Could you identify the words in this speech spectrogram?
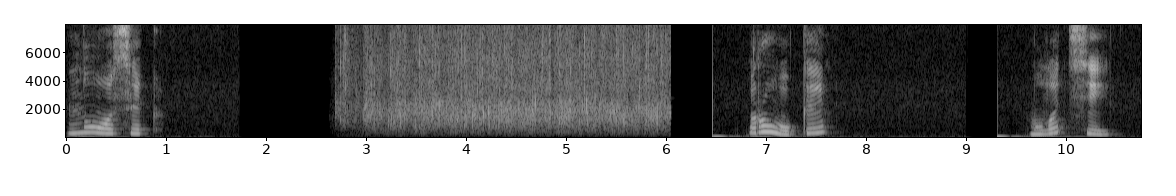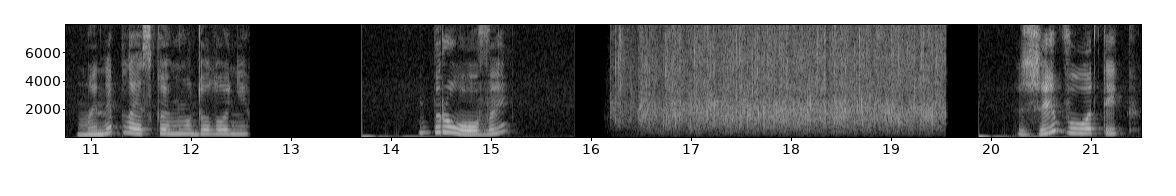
Носик. Руки. Молодці. Ми не плескаємо у долоні. Брови. Животик.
